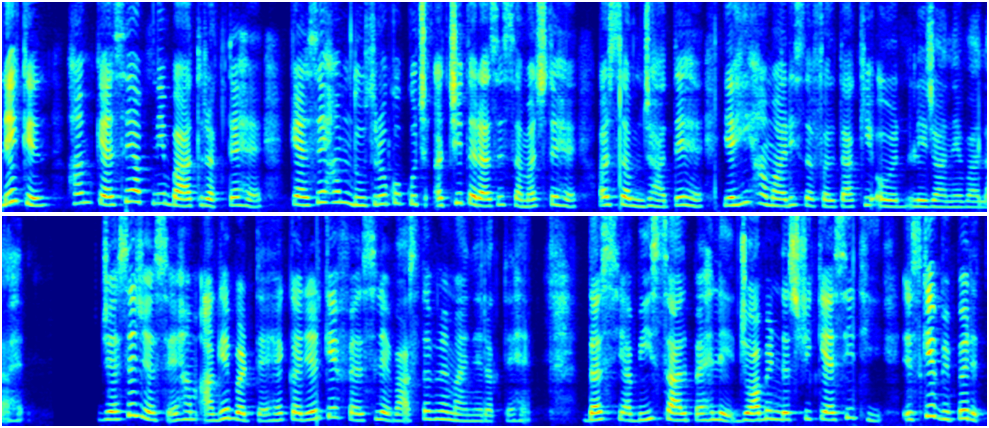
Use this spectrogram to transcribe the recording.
लेकिन हम कैसे अपनी बात रखते हैं, कैसे हम दूसरों को कुछ अच्छी तरह से समझते हैं और समझाते हैं, यही हमारी सफलता की ओर ले जाने वाला है। जैसे जैसे हम आगे बढ़ते हैं, करियर के फैसले वास्तव में मायने रखते हैं। दस या बीस साल पहले जॉब इंडस्ट्री कैसी थी, इसके विपरीत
